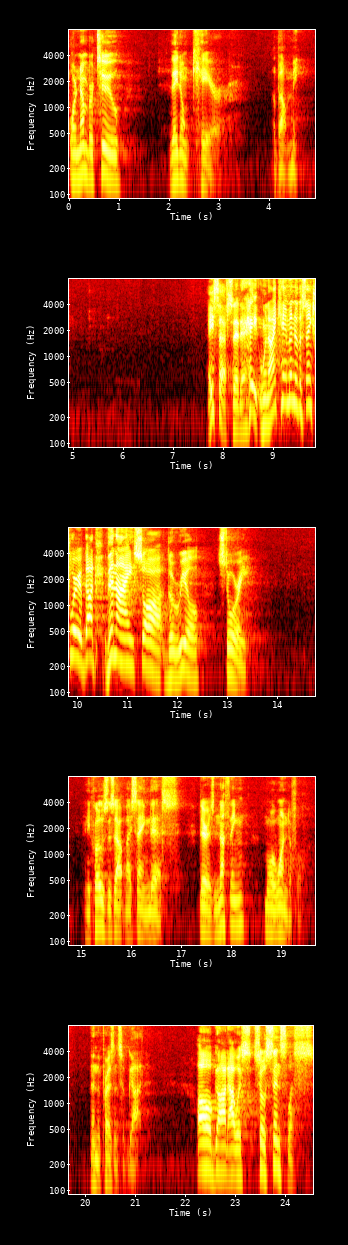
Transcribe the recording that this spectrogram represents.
Or number two, they don't care about me. Asaph said, Hey, when I came into the sanctuary of God, then I saw the real story. And he closes out by saying this There is nothing more wonderful than the presence of God. Oh God, I was so senseless.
